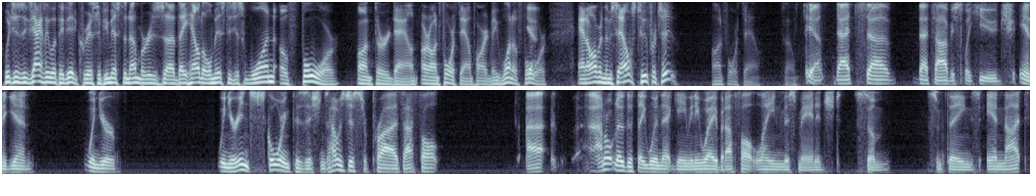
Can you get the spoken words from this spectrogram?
Which is exactly what they did, Chris. If you missed the numbers, uh, they held Ole Miss to just one of four on third down or on fourth down. Pardon me, one of four, yeah. and Auburn themselves two for two on fourth down. So yeah, that's uh, that's obviously huge. And again, when you're when you're in scoring positions, I was just surprised. I thought I I don't know that they win that game anyway, but I thought Lane mismanaged some some things and not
